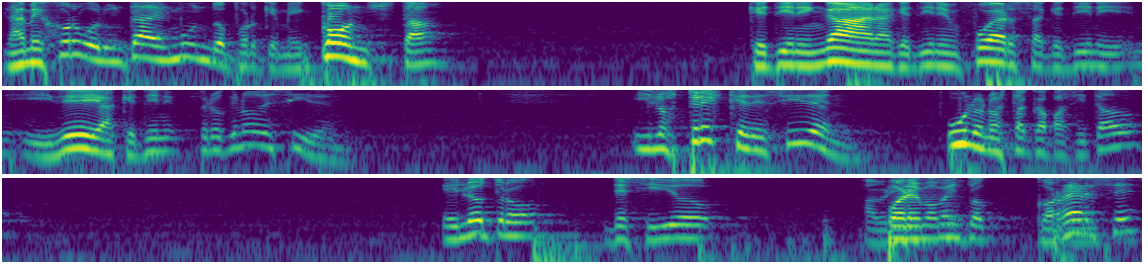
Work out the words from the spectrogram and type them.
la mejor voluntad del mundo, porque me consta que tienen ganas, que tienen fuerza, que tienen ideas, que tienen, pero que no deciden. Y los tres que deciden, uno no está capacitado, el otro decidió por el momento correrse.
